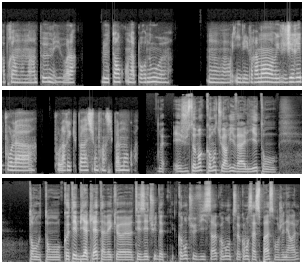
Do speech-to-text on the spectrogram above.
Après, on en a un peu, mais voilà. Le temps qu'on a pour nous, il est vraiment géré pour la, pour la récupération principalement. Quoi. Et justement, comment tu arrives à allier ton, ton, ton côté biathlète avec euh, tes études? Comment tu vis ça? Comment, comment ça se passe en général?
